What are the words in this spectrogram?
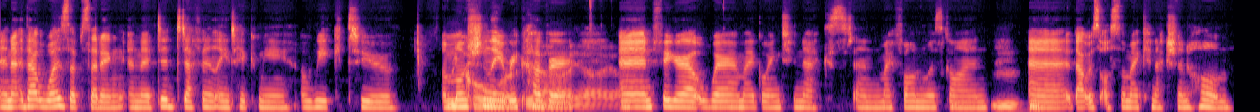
and I, that was upsetting and it did definitely take me a week to emotionally recover, Yeah, yeah, yeah. and figure out where am i going to next and my phone was gone Mhm. Uh, that was also my connection home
